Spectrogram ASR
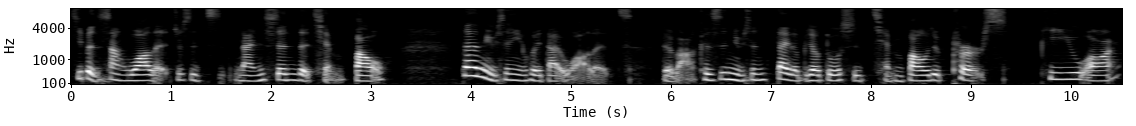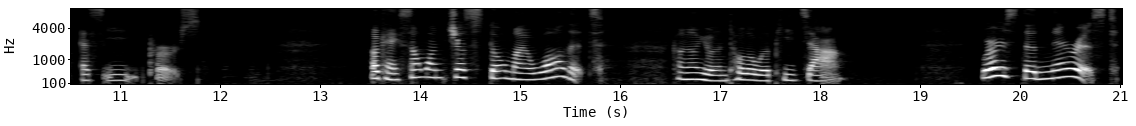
基本上 wallet 就是指男生的钱包，但女生也会带 wallet，对吧？可是女生带的比较多是钱包，就 purse，p u r s e purse。OK，someone just stole my wallet。刚刚有人偷了我的皮夹。Where is the nearest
